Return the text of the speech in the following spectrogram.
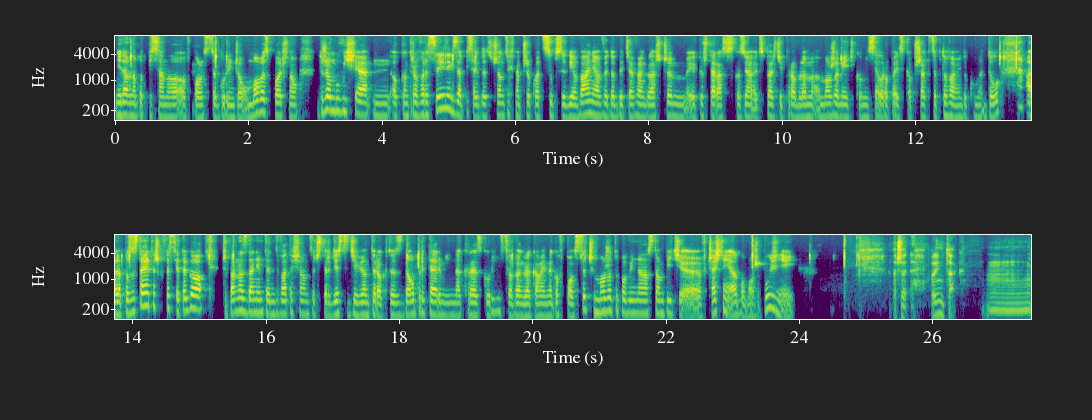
Niedawno podpisano w Polsce górniczą umowę społeczną. Dużo mówi się mm, o kontrowersyjnych zapisach dotyczących na przykład subsydiowania wydobycia węgla, z czym, jak już teraz wskazują eksperci, problem może mieć Komisja Europejska przy akceptowaniu dokumentu, ale pozostaje też kwestia tego, czy Pana zdaniem ten 2049 rok to jest dobry termin na kres górnictwa węgla kamiennego w Polsce, czy może to powinno nastąpić wcześniej albo może później? Znaczy, powiem tak. Mm,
